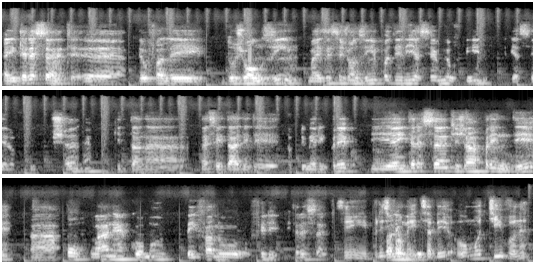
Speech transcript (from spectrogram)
É interessante. É, eu falei do Joãozinho, mas esse Joãozinho poderia ser meu filho, poderia ser o filho do Chan, né? Que está nessa idade de, do primeiro emprego. E é interessante já aprender a poupar, né? Como bem falou o Felipe. Interessante. Sim, principalmente Valeu. saber o motivo, né?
